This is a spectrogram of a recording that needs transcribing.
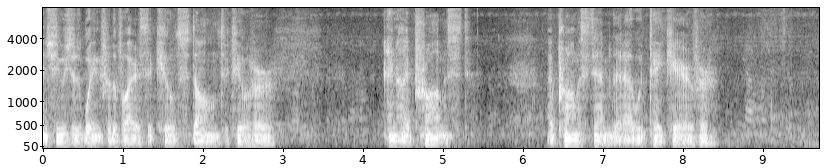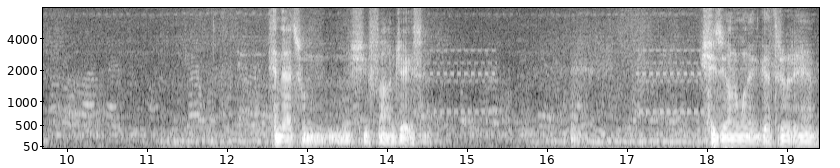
And she was just waiting for the virus that killed Stone to kill her. And I promised, I promised him that I would take care of her. And that's when she found Jason. She's the only one that could get through to him.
